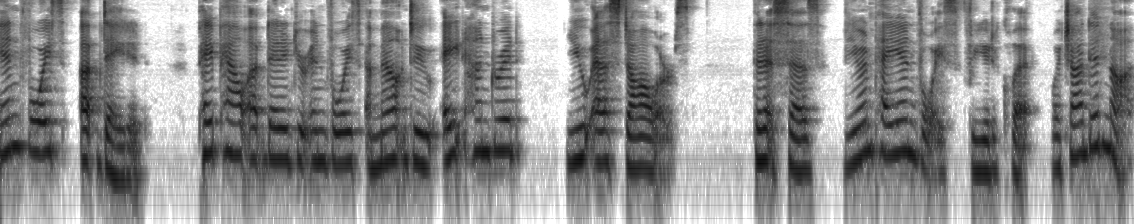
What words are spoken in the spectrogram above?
Invoice updated. PayPal updated your invoice amount due 800 US dollars. Then it says view and pay invoice for you to click, which I did not.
